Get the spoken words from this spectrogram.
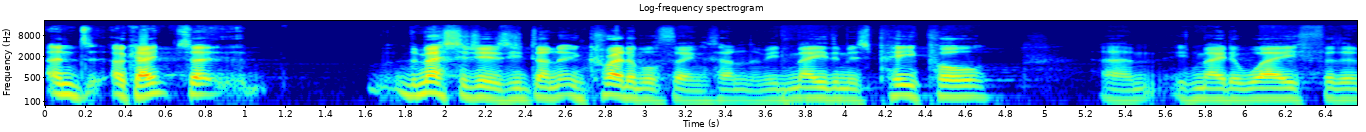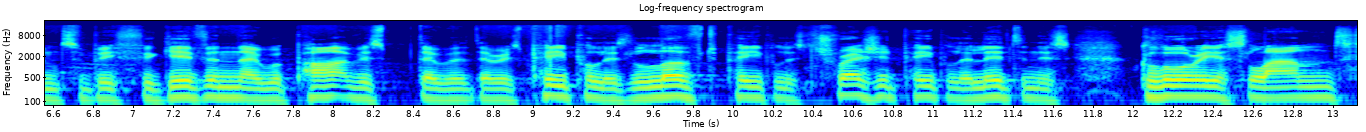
And okay, so the message is he'd done incredible things, hadn't he? He'd made them his people. Um, he'd made a way for them to be forgiven. They were part of his, they were, they were his people, his loved people, his treasured people. They lived in this glorious land.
